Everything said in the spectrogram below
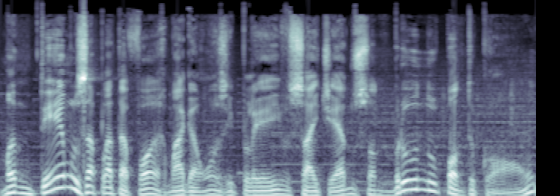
Mantemos a plataforma H11 Play, o site edsonbruno.com.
